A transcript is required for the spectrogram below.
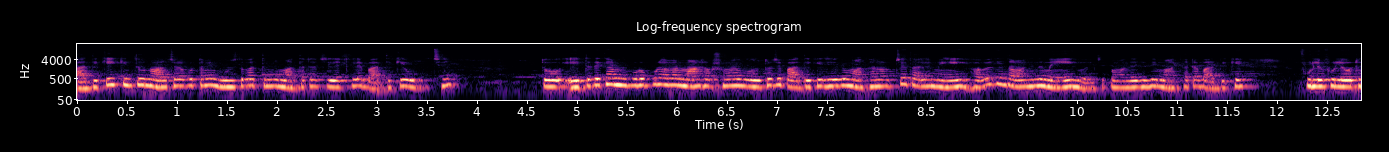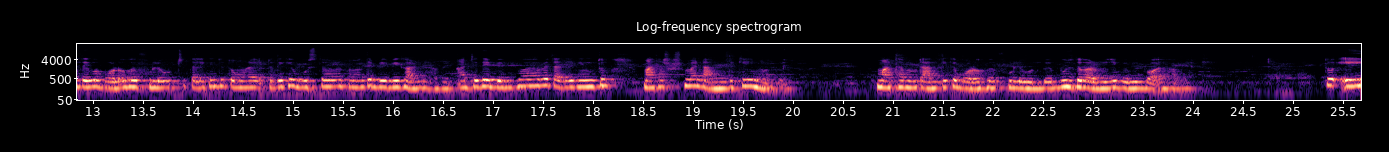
বাদিকেই কিন্তু নড়াচড়া করতে। আমি বুঝতে পারতাম যে মাথাটা ঠেলে ঠেলে বাদিকে উঠছে। তো এটা দেখে আমি পুরোপুরি আমার মা সবসময় বলতো যে বাদিকে যেহেতু মাথা নড়ছে তাহলে মেয়েই হবে, কিন্তু আমার কিন্তু মেয়েই হয়েছে। তোমাদের যদি মাথাটা বাদিকে ফুলে ফুলে ওঠে, দেখব বড় হয়ে ফুলে উঠছে, তাহলে কিন্তু তোমরা এটা দেখে বুঝতে পারবে তোমাদের বেবি গার্ল হবে। আর যাদের বেবি বয় হবে, তাদের কিন্তু মাথা সবসময় ডান দিকেই নড়বে। মাথা ডান দিকে বড় হয়ে ফুলে উঠবে, বুঝতে পারবে যে বেবি বয় হবে। তো এই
